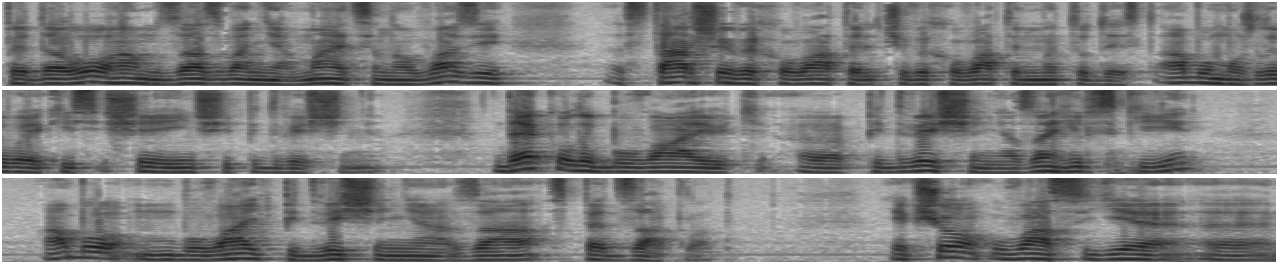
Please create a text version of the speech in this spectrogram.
педагогам за звання. Мається на увазі старший вихователь чи вихователь-методист, або, можливо, якісь ще інші підвищення. Деколи бувають е, підвищення за гірські, або бувають підвищення за спецзаклад. Якщо у вас є е,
